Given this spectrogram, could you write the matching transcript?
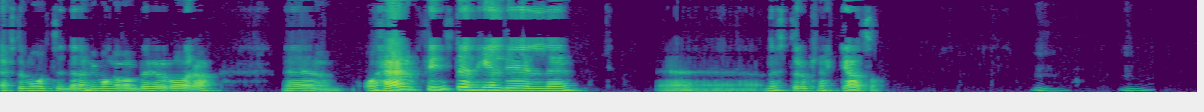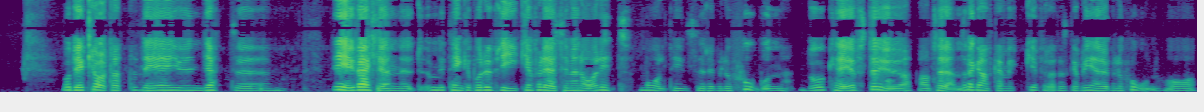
efter måltiderna, hur många man behöver vara. Eh, och här finns det en hel del eh, nötter att knäcka alltså. Mm. Mm. Och det är klart att det är ju en jätte... Det är ju verkligen, om vi tänker på rubriken för det här seminariet, måltidsrevolution, då krävs det ju att man förändrar ganska mycket för att det ska bli en revolution. Och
